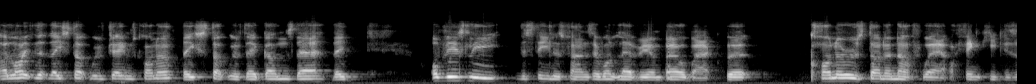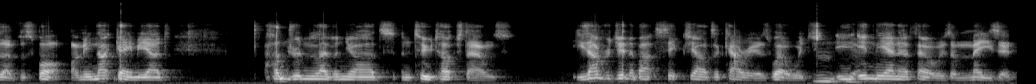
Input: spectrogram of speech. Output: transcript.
I like that they stuck with James Conner. They stuck with their guns there. They obviously the Steelers fans they want Le'Veon Bell back, but Connor has done enough where I think he deserves a spot. I mean, that game he had 111 yards and two touchdowns. He's averaging about six yards a carry as well, which mm, yeah. in the NFL is amazing.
